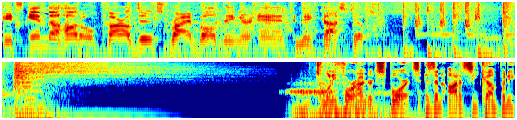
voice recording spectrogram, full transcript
It's in the huddle. Carl Dukes, Brian Baldinger, and Nick Kostos. 2400 Sports is an Audacy company.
